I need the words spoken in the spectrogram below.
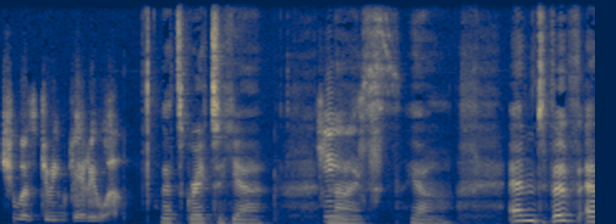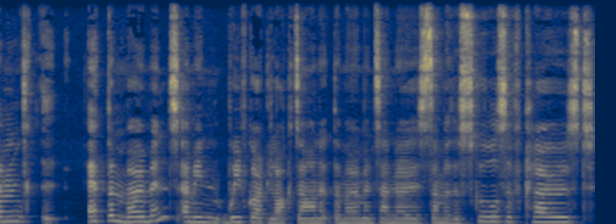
she was doing very well. that's great to hear. Yes. Nice. Yeah. And Viv, um, at the moment, I mean, we've got lockdown at the moment. I know some of the schools have closed.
